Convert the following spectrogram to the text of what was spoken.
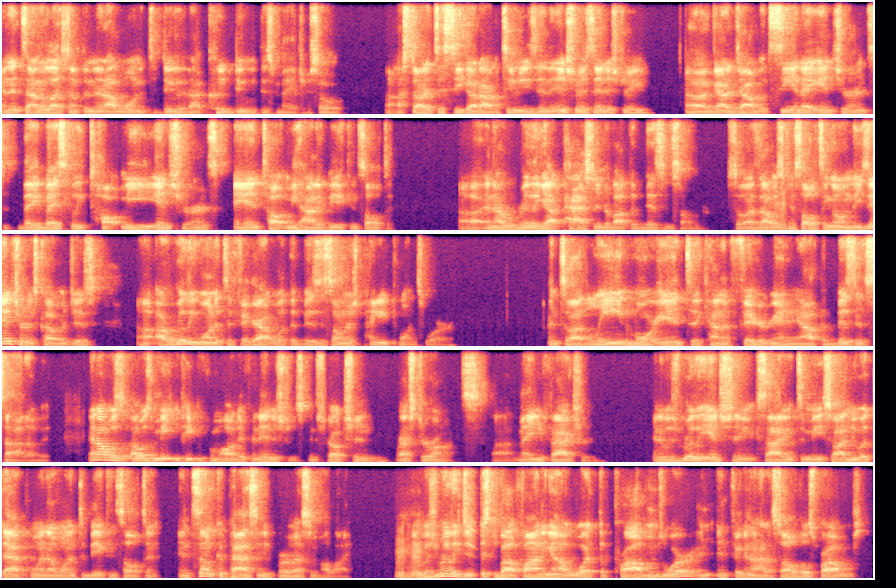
And it sounded like something that I wanted to do that I could do with this major. So I started to seek out opportunities in the insurance industry. Uh, got a job with CNA Insurance. They basically taught me insurance and taught me how to be a consultant. Uh, and I really got passionate about the business owner. So as I was mm-hmm. consulting on these insurance coverages, uh, I really wanted to figure out what the business owner's pain points were. And so I leaned more into kind of figuring out the business side of it. And I was I was meeting people from all different industries: construction, restaurants, uh, manufacturing, and it was really interesting, and exciting to me. So I knew at that point I wanted to be a consultant in some capacity for the rest of my life. Mm-hmm. It was really just about finding out what the problems were and, and figuring out how to solve those problems.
